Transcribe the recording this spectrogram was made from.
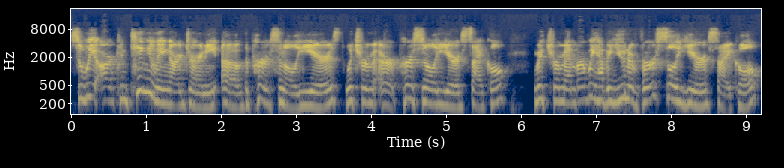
So we are continuing our journey of the personal years, which rem- or personal year cycle, which remember we have a universal year cycle,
